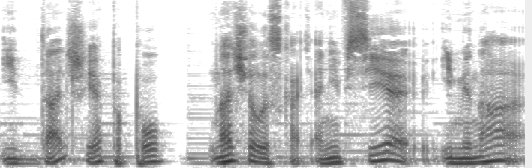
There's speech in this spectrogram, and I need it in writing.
И дальше я по начал искать. Они все имена,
